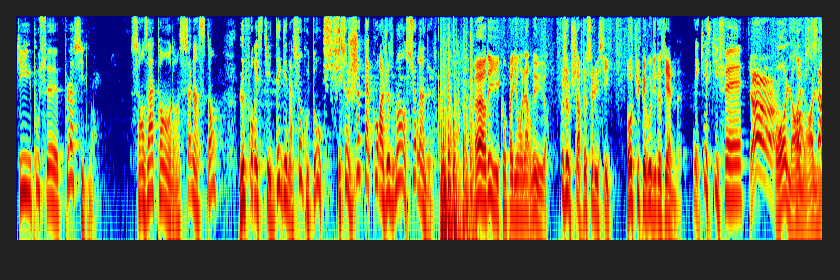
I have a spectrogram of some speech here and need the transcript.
qui poussaient placidement. Sans attendre un seul instant, le forestier dégaina son couteau et se jeta courageusement sur l'un d'eux. Hardy, compagnon en armure, je me charge de celui-ci. Occupez-vous du deuxième. Mais qu'est-ce qu'il fait? Oh là là là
